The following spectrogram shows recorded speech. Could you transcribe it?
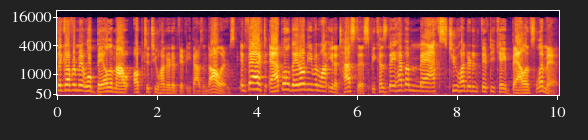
the government will bail them out up to $250,000. In fact, Apple, they don't even want you to test this because they have a max 250k balance limit.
